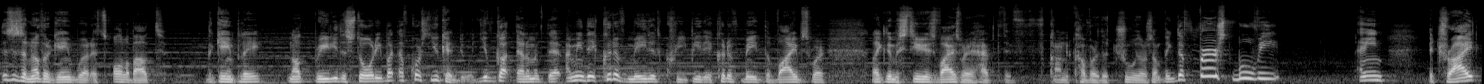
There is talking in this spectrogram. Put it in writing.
this is another game where it's all about the gameplay not really the story but of course you can do it. You've got elements there. I mean they could have made it creepy. They could have made the vibes where like the mysterious vibes where you have to uncover the truth or something. The first movie, I mean, it tried.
